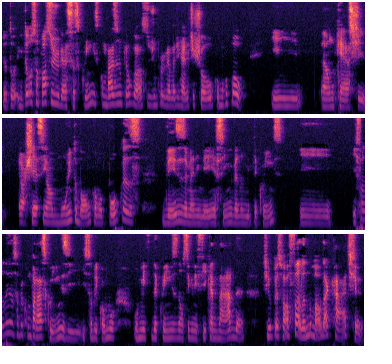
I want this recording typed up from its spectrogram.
Eu tô, então eu só posso julgar essas queens com base no que eu gosto de um programa de reality show como RuPaul. E é um cast, eu achei assim, ó, muito bom, como poucas vezes eu me animei assim, vendo Meet the Queens. E, e falando sobre comparar as queens e, e sobre como o Meet the Queens não significa nada, tinha o pessoal falando mal da Katia.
